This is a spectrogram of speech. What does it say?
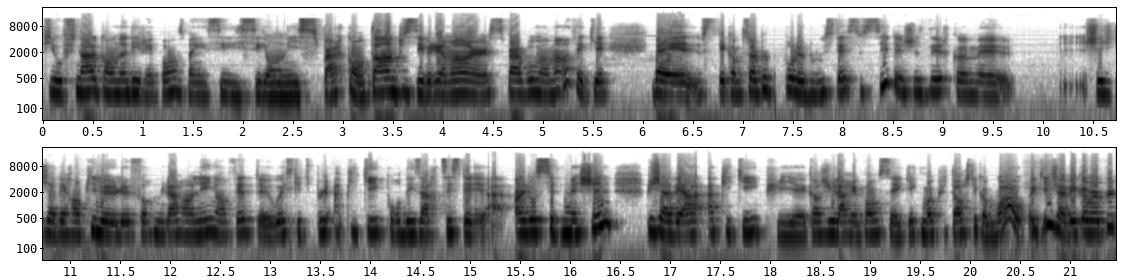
Puis au final, quand on a des réponses, ben c'est, on est super content, puis c'est vraiment un super beau moment. Fait que ben c'était comme ça un peu pour le Blues Test aussi, de juste dire comme euh, j'avais rempli le, formulaire en ligne, en fait, euh, où est-ce que tu peux appliquer pour des artistes euh, Artist Submission. Puis j'avais appliqué, puis euh, quand j'ai eu la réponse quelques mois plus tard, j'étais comme, waouh, ok, j'avais comme un peu,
